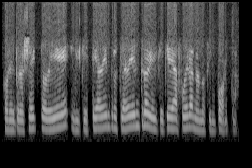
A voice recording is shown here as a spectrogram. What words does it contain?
con el proyecto de el que esté adentro, esté adentro, y el que quede afuera no nos importa.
